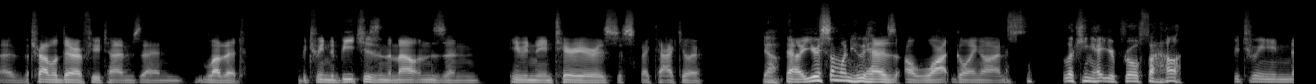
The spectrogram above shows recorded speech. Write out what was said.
I've traveled there a few times and love it. Between the beaches and the mountains and even the interior is just spectacular. Yeah. Now, you're someone who has a lot going on. Looking at your profile between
